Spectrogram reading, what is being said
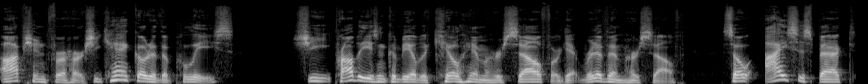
option for her? She can't go to the police. She probably isn't going to be able to kill him herself or get rid of him herself. So I suspect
